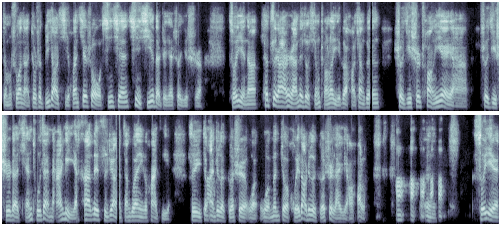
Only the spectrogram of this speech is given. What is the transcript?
怎么说呢，就是比较喜欢接受新鲜信息的这些设计师。所以呢，它自然而然的就形成了一个好像跟设计师创业呀、设计师的前途在哪里呀，类似这样相关一个话题。所以就按这个格式，我我们就回到这个格式来聊好了。好好好好好，所以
